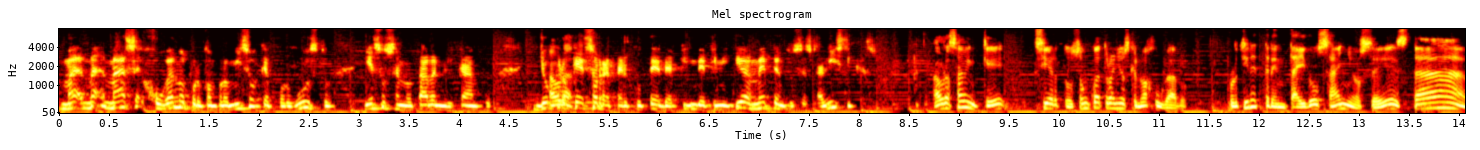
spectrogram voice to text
más, jugando por compromiso que por gusto, y eso se notaba en el campo. Yo creo que eso repercute definitivamente en tus estadísticas. Ahora saben que, cierto, son cuatro años que no ha jugado, pero tiene 32 años, ¿eh? está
